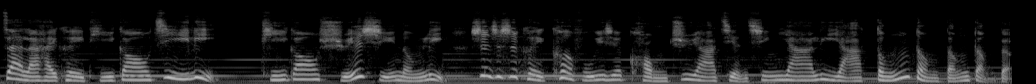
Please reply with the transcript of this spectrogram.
再来还可以提高记忆力。提高学习能力，甚至是可以克服一些恐惧啊、减轻压力啊等等等等的。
